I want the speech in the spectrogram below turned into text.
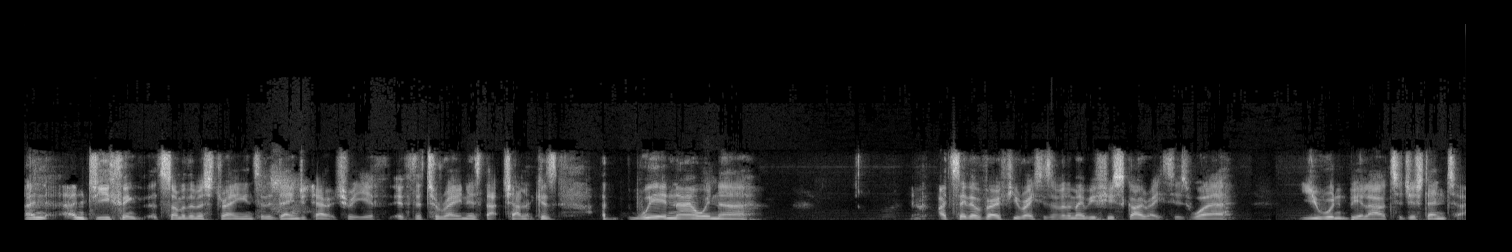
And and do you think that some of them are straying into the danger territory if if the terrain is that challenging? Because uh, we're now in a. I'd say there are very few races, other than maybe a few sky races, where you wouldn't be allowed to just enter.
